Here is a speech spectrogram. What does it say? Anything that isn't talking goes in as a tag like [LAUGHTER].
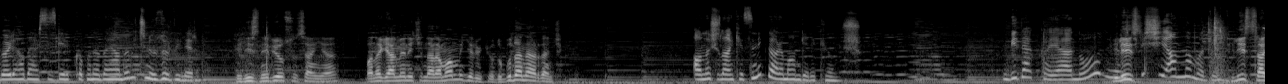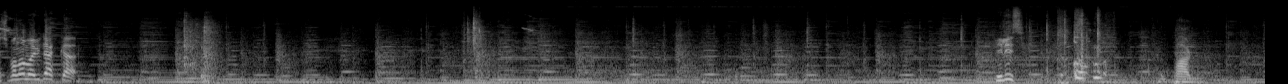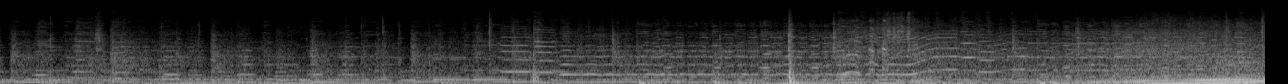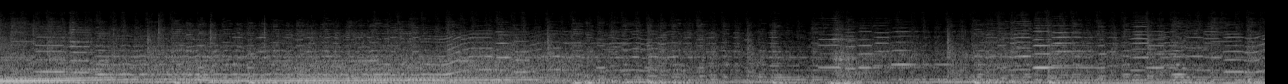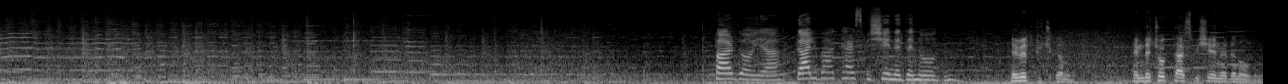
Böyle habersiz gelip kapına dayandığım için özür dilerim. Filiz ne diyorsun sen ya? Bana gelmen için aramam mı gerekiyordu? Bu da nereden çıktı? Anlaşılan kesinlikle aramam gerekiyormuş. Bir dakika ya ne oluyor? Filiz! Hiçbir şey anlamadım. Filiz saçmalama bir dakika. Filiz. [CLEARS THROAT] Pardon. Pardon ya. Galiba ters bir şey neden oldum. Evet küçük hanım. Hem de çok ters bir şeye neden oldunuz.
